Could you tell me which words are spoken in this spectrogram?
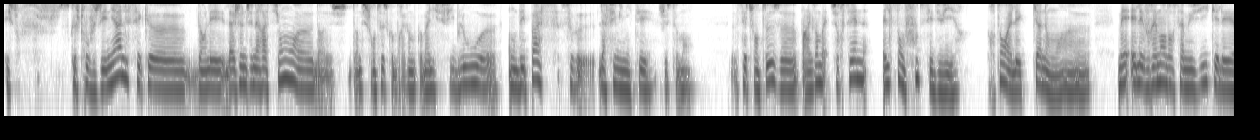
Et ce que je trouve génial, c'est que dans la jeune génération, euh, dans, des chanteuses comme par exemple comme Alice Fiblou, euh, on dépasse la féminité justement. Cette chanteuse, euh, par exemple, sur scène, elle s'en fout de séduire. Pourtant, elle est canon, hein, mais elle est vraiment dans sa musique. Elle est,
